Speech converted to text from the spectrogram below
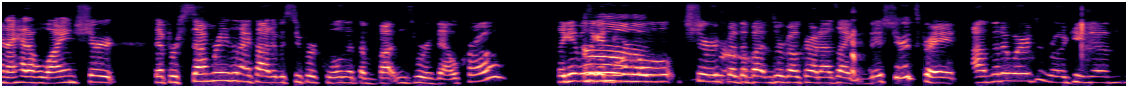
And I had a Hawaiian shirt that for some reason I thought it was super cool that the buttons were Velcro. Like it was like a Oh, normal shirt, but the buttons were Velcro. And I was like, this shirt's great. I'm going to wear it to Roller Kingdom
